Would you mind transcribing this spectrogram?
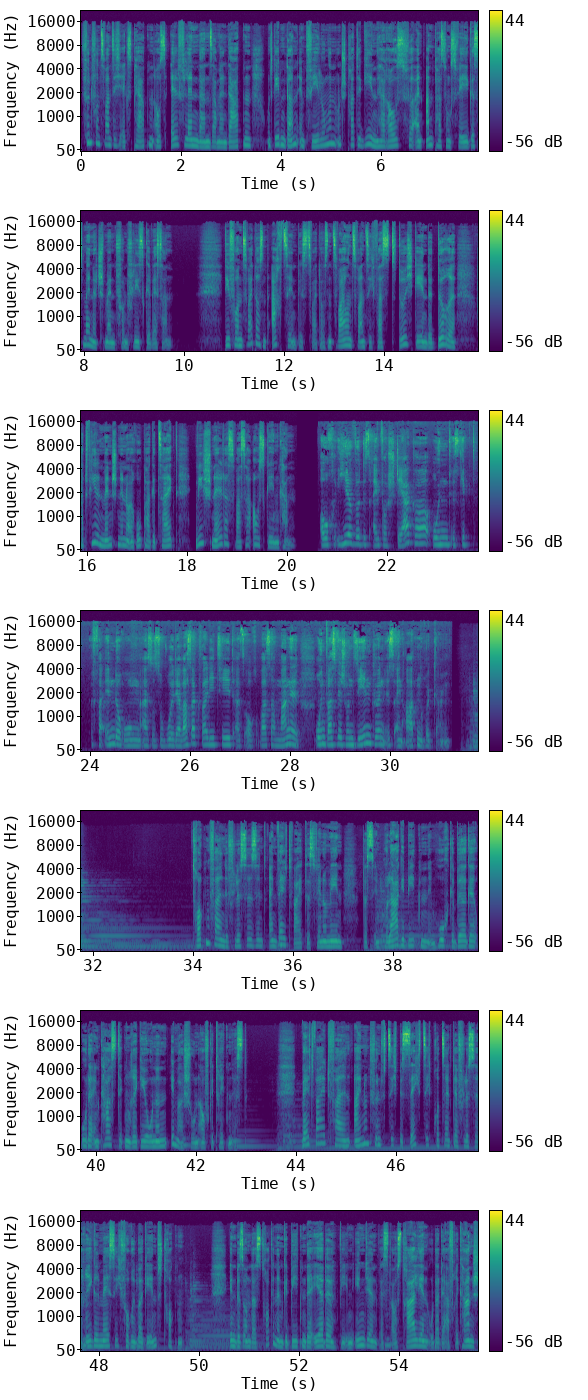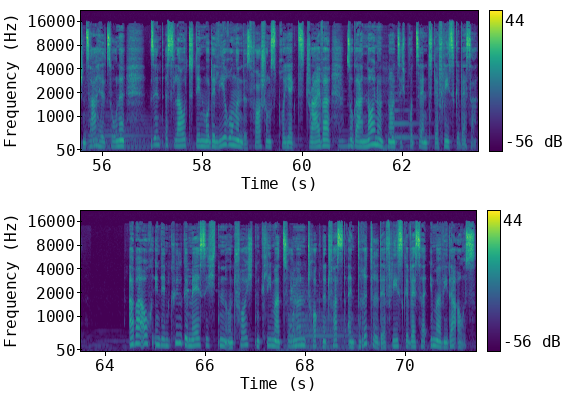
25 Experten aus elf Ländern sammeln Daten und geben dann Empfehlungen und Strategien heraus für ein anpassungsfähiges Management von Fließgewässern. Die von 2018 bis 2022 fast durchgehende Dürre hat vielen Menschen in Europa gezeigt, wie schnell das Wasser ausgehen kann. Auch hier wird es einfach stärker und es gibt Veränderungen, also sowohl der Wasserqualität als auch Wassermangel. Und was wir schon sehen können, ist ein Artenrückgang. Trockenfallende Flüsse sind ein weltweites Phänomen, das in Polargebieten, im Hochgebirge oder in karstigen Regionen immer schon aufgetreten ist. Weltweit fallen 51 bis 60 Prozent der Flüsse regelmäßig vorübergehend trocken. In besonders trockenen Gebieten der Erde, wie in Indien, Westaustralien oder der afrikanischen Sahelzone, sind es laut den Modellierungen des Forschungsprojekts Driver sogar 99 Prozent der Fließgewässer. Aber auch in den kühlgemäßigten und feuchten Klimazonen trocknet fast ein Drittel der Fließgewässer immer wieder aus.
